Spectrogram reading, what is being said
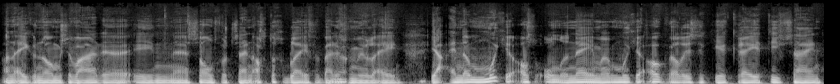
aan economische waarde in eh, Zandvoort zijn achtergebleven bij de Formule 1. Ja, en dan moet je als ondernemer moet je ook wel eens een keer creatief zijn.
